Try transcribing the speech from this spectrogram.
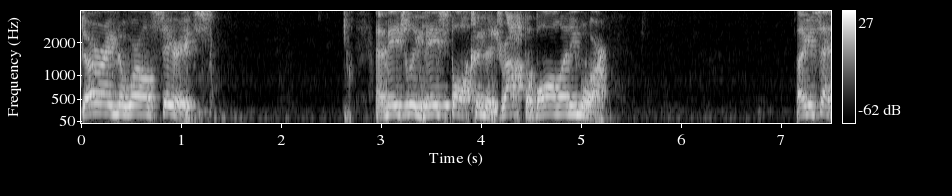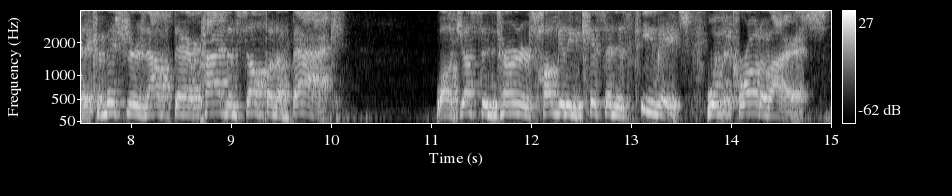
during the World Series. And Major League Baseball couldn't have dropped the ball anymore. Like I said, the commissioner's out there patting himself on the back while Justin Turner's hugging and kissing his teammates with the coronavirus.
